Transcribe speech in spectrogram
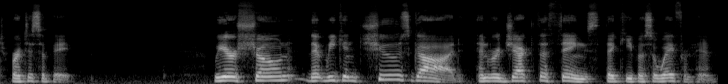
to participate. We are shown that we can choose God and reject the things that keep us away from Him.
